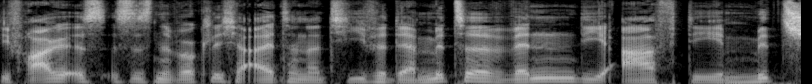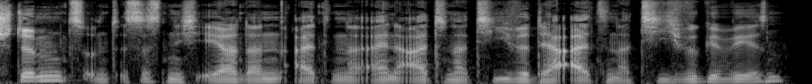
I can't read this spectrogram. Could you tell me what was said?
Die Frage ist, ist es eine wirkliche Alternative der Mitte, wenn die AfD mitstimmt und ist es nicht eher dann eine Alternative der Alternative gewesen?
